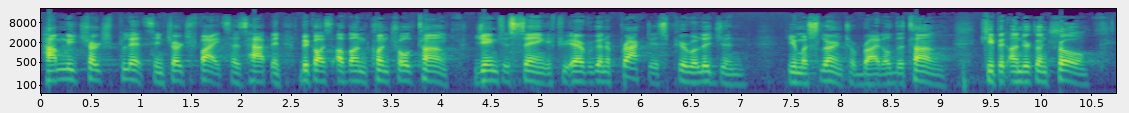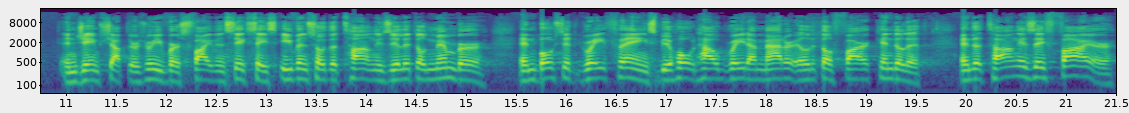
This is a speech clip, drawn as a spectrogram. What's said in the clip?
How many church splits and church fights has happened because of uncontrolled tongue? James is saying if you're ever going to practice pure religion, you must learn to bridle the tongue, keep it under control. in James chapter 3, verse 5 and 6 says, Even so the tongue is a little member, and boasteth great things. Behold, how great a matter a little fire kindleth. And the tongue is a fire,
